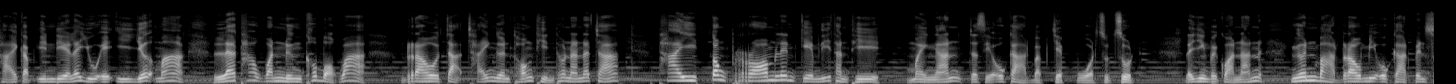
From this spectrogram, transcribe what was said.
ขายกับอินเดียและ UAE เยอะมาก และถ้าวันหนึ่งเขาบอกว่า เราจะใช้เงินท้องถิ่นเท่านั้นนะจ๊ะ ไทยต้องพร้อมเล่นเกมนี้ทันที ไม่งั้นจะเสียโอกาสแบบเจ็บปวดสุดๆ และยิ่งไปกว่านั้น เงินบาทเรามีโอกาสเป็นส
